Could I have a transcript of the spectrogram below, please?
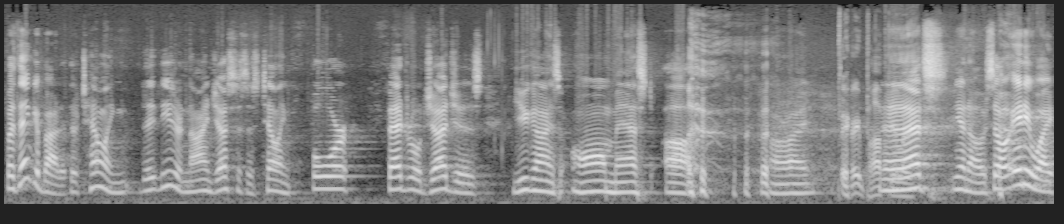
But think about it. They're telling these are nine justices telling four federal judges, you guys all messed up. all right. Very popular. And that's you know. So anyway,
